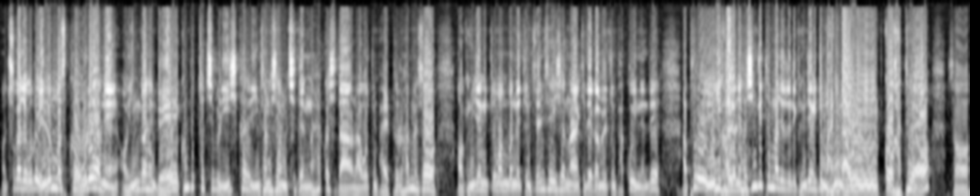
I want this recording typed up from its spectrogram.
어, 추가적으로 일론 머스크가 올해 안에 어, 인간의 뇌에 컴퓨터 칩을 이식하는 임상 시험을 진행을 할 것이다라고 좀 발표를 하면서 어, 굉장히 좀 한 번에 좀 센세이셔널 기대감을 좀 받고 있는데 앞으로 이 관련해서 신규 테마주들이 굉장히 좀 많이 나올 것 같아요. 그래서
